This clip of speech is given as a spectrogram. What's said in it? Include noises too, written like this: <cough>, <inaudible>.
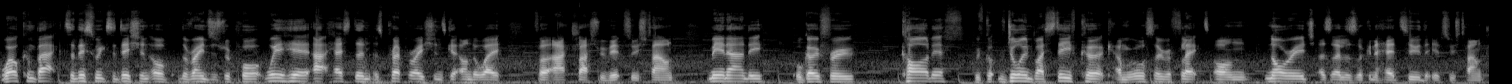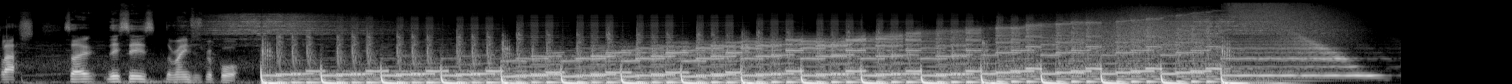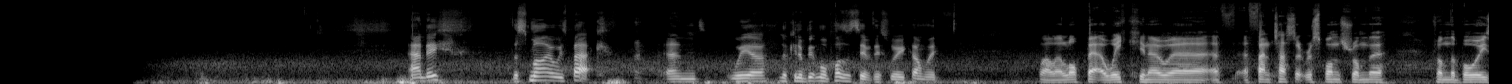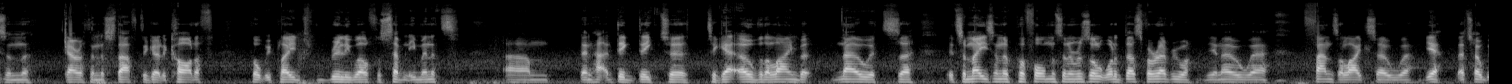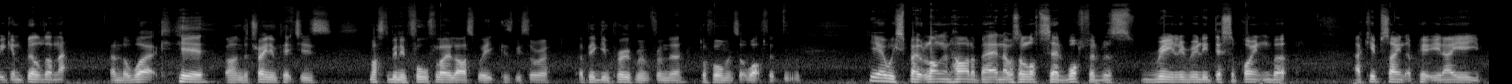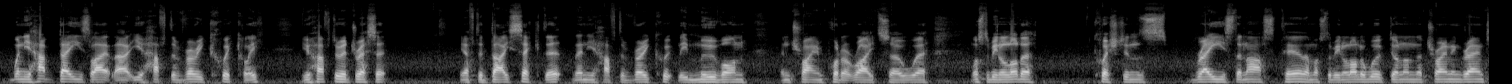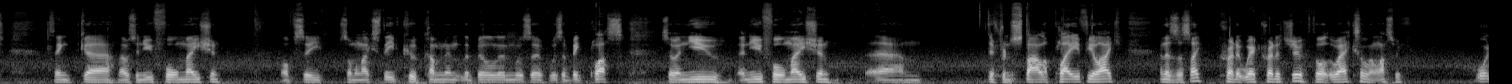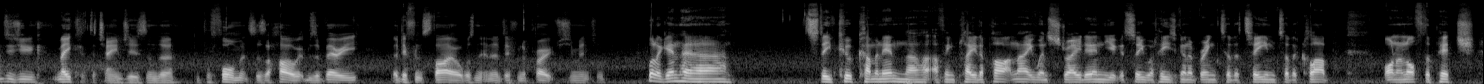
Welcome back to this week's edition of the Rangers Report. We're here at Heston as preparations get underway for our clash with Ipswich Town. Me and Andy will go through Cardiff. We've got joined by Steve Cook, and we'll also reflect on Norwich as well as looking ahead to the Ipswich Town clash. So this is the Rangers Report. Andy, the smile is back, and we are looking a bit more positive this week, aren't we? well, a lot better week. You know, uh, a, a fantastic response from the from the boys and the Gareth and the staff to go to Cardiff. Thought we played really well for 70 minutes. Um, then had to dig deep to, to get over the line, but no, it's uh, it's amazing the performance and the result what it does for everyone. You know, uh, fans alike. So uh, yeah, let's hope we can build on that. And the work here on the training pitches must have been in full flow last week because we saw a, a big improvement from the performance at Watford. Yeah, we spoke long and hard about it, and there was a lot said. Watford was really, really disappointing, but I keep saying to people, you know, you, when you have days like that, you have to very quickly, you have to address it, you have to dissect it, then you have to very quickly move on and try and put it right. So, uh, must have been a lot of questions raised and asked here. There must have been a lot of work done on the training ground. I think uh, there was a new formation. Obviously, someone like Steve Cook coming into the building was a was a big plus. So a new a new formation, um, different style of play, if you like. And as I say, credit where credit's due. Thought they were excellent last week. What did you make of the changes and the, the performance as a whole? It was a very a different style, wasn't it, and a different approach, as you mentioned. Well, again, uh, Steve Cook coming in, uh, I think played a part in that. He went straight in. You could see what he's going to bring to the team, to the club, on and off the pitch.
